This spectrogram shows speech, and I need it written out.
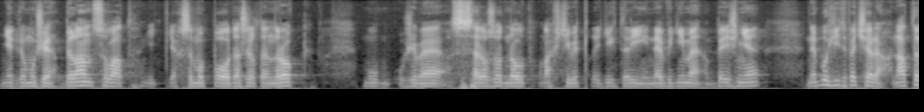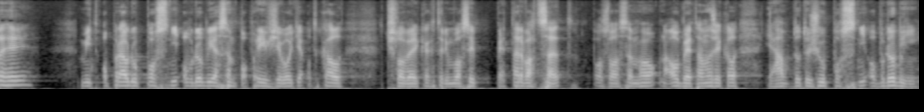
Někdo může bilancovat, jak se mu podařil ten rok, můžeme se rozhodnout navštívit lidi, který nevidíme běžně, nebo jít večer na trhy, mít opravdu postní období. Já jsem poprvé v životě otkal člověka, který byl asi 25, pozval jsem ho na oběd a on řekl, já dodržuji postní období.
